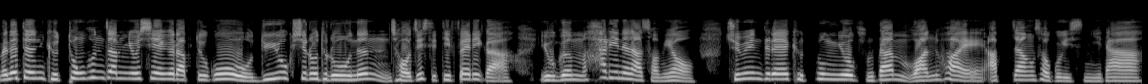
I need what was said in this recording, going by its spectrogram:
맨해튼 교통 혼잡료 시행을 앞두고 뉴욕시로 들어오는 저지시티 페리가 요금 할인에 나서며 주민들의 교통료 부담 완화에 앞장서고 있습니다.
